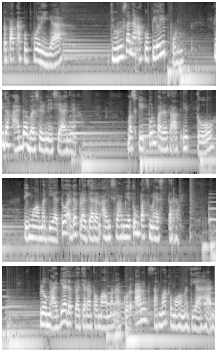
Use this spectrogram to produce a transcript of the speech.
tempat aku kuliah, jurusan yang aku pilih pun tidak ada bahasa Indonesia-nya. Meskipun pada saat itu di Muhammadiyah tuh ada pelajaran al-Islamnya itu 4 semester. Belum lagi ada pelajaran pemahaman Al-Quran sama kemuhammadiyahan.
